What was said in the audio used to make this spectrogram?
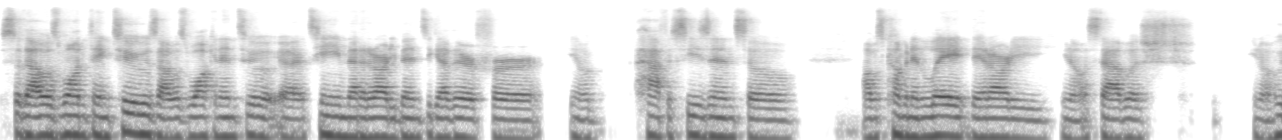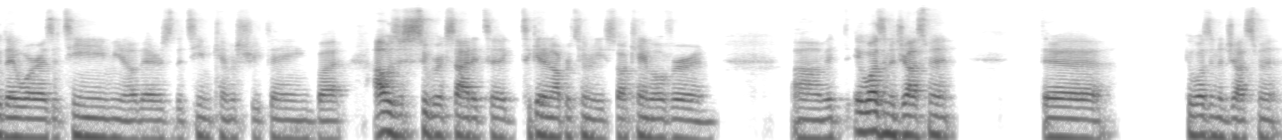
so that was one thing too. Is I was walking into a team that had already been together for you know half a season, so I was coming in late. They had already you know established you know who they were as a team. You know there's the team chemistry thing. But i was just super excited to to get an opportunity. So i came over and um, it, it was an adjustment. The it was an adjustment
